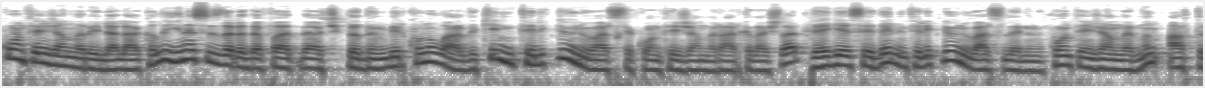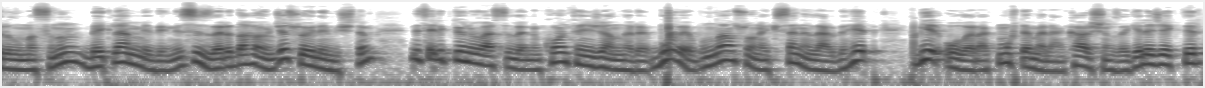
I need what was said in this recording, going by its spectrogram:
kontenjanları ile alakalı yine sizlere defaatle açıkladığım bir konu vardı ki nitelikli üniversite kontenjanları arkadaşlar. DGS'de nitelikli üniversitelerin kontenjanlarının arttırılmasının beklenmediğini sizlere daha önce söylemiştim. Nitelikli üniversitelerin kontenjanları bu ve bundan sonraki senelerde hep bir olarak muhtemelen karşınıza gelecektir.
